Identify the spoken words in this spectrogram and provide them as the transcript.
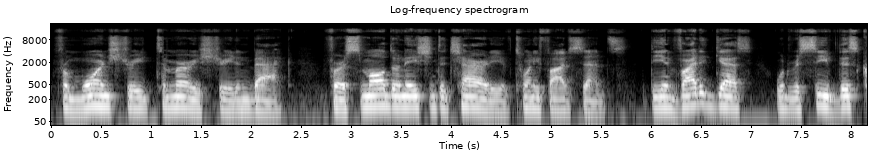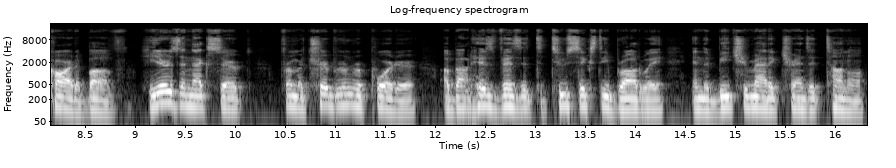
from Warren Street to Murray Street and back for a small donation to charity of 25 cents. The invited guests would receive this card above. Here's an excerpt from a Tribune reporter about his visit to 260 Broadway and the Beach-U-Matic Transit Tunnel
